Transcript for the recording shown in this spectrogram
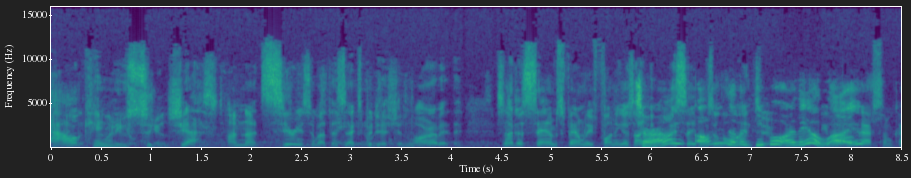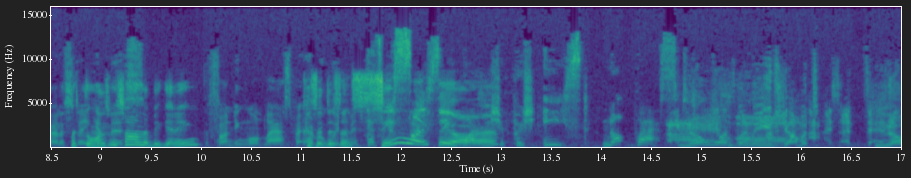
How can you suggest I'm not serious about this expedition, Lara? It's not just Sam's family funding us. I put my Charlie, savings all on the these other people, too. are they alive? got some kind of Like the ones we saw in the beginning? The funding won't last forever. Because it doesn't Whitman. seem like they why are. we should push east, not west. No one believes Yamatai. No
